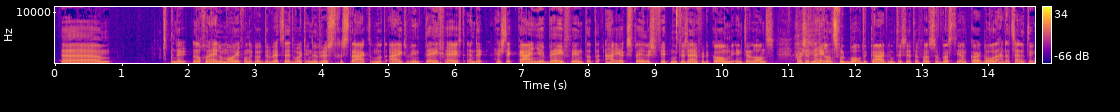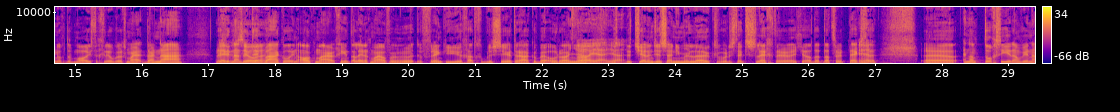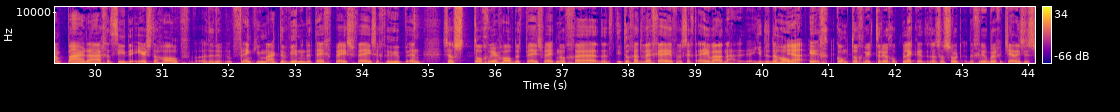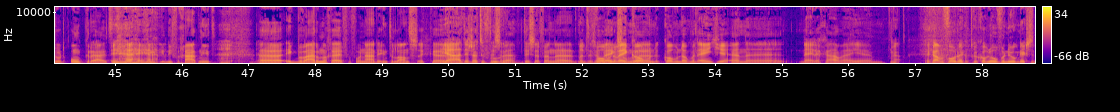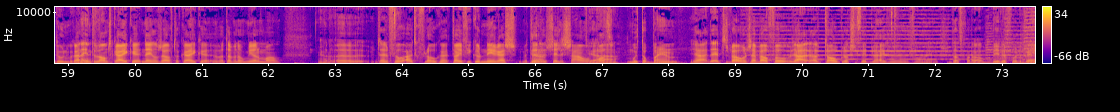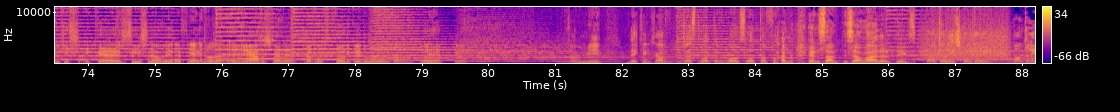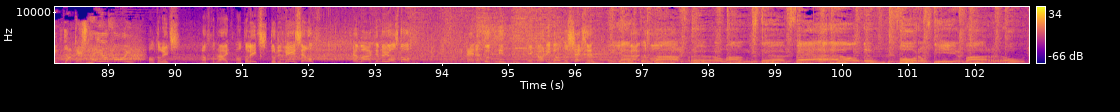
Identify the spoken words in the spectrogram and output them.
Ehm, en nog een hele mooie vond ik ook. De wedstrijd wordt in de rust gestaakt omdat Ajax wind tegen heeft. En de hashtag KNJB vindt dat de Ajax-spelers fit moeten zijn voor de komende Interlands. Waar ze het Nederlands voetbal op de kaart moeten zetten van Sebastian Cardol. Nou, dat zijn natuurlijk nog de mooiste grillburgers. Maar daarna... Weet je, Bleef na de debakel in Alkmaar ging het alleen nog maar over... eh, de Frenkie eh, gaat geblesseerd raken bij Oranje. Oh ja, ja. Dus de challenges zijn niet meer leuk, ze worden steeds slechter, weet je wel, dat, dat soort teksten. Eh, en dan toch zie je dan weer na een paar dagen zie je de eerste hoop. De, de, Frenkie maakt de winnende tegen PSV, zegt Huub. En zelfs toch weer hoop dat PSV het nog de titel gaat weggeven, zegt Ewout. Nou, de, de hoop komt toch weer terug op plekken. Dat is een soort, de Grilburger Challenge is een soort onkruid. Die- die vergaat niet. Eh, ik bewaar hem nog even voor na de Interlands. Ik, eh, ja, het is ook te het is, vroeg, hè? het is even eh, het is een volgende week, zonder, komen, we- komen we nog met eentje. En nee, daar gaan wij... ehm, Ja. Daar gaan we volgende week op terugkomen. Dan hoeven we nu ook niks te doen. We gaan Nee. Interlands kijken, Nederlands elftal kijken. Wat hebben we nog meer allemaal? Ja. Eh, er zijn er veel uitgevlogen, hè? Tagliafico Neres met de Ja. Op pad. Ja, moet op bam. Ja, het is wel, er zijn wel veel... Ja, te hopen dat ze fit blijven voor Ajax. Dat vooral. Bidden voor de beentjes. Ik eh, zie je snel weer, eh, Ja, het was een razendsnelle, maar goed. Volgende keer doen we weer wat langer. Oh ja. Yo. For me, they can have just lot of goals, lot of fun, and some some other things. Pantelic komt erin. Pantelic, dat is heel mooi. Pantelic, afgedraaid. Pantelic doet het weer zelf en maakt hem nu alsnog. En dat doet hij, ik kan niet anders zeggen, buitengewoon. langs de velden, voor ons dierbaar rood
